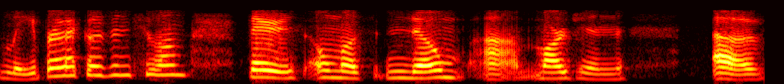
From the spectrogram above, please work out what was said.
labor that goes into them, there's almost no um, margin of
